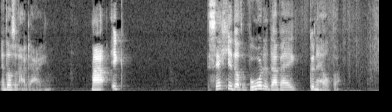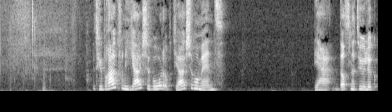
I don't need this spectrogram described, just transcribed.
En dat is een uitdaging. Maar ik zeg je dat woorden daarbij kunnen helpen. Het gebruik van de juiste woorden op het juiste moment. Ja, dat is natuurlijk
